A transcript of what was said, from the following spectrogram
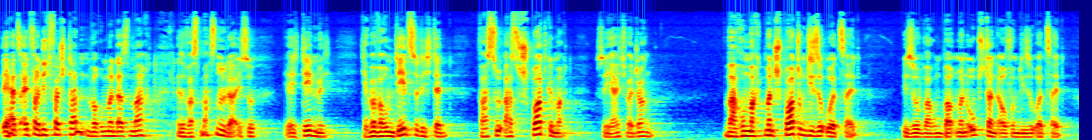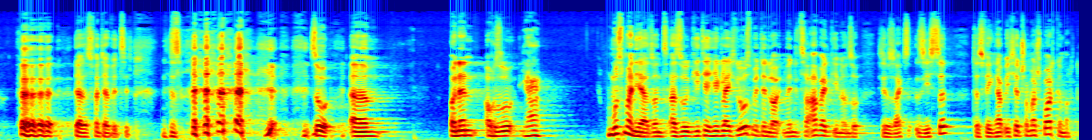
er hat es einfach nicht verstanden, warum man das macht. Also, was machst du da? Ich so, ja, ich dehne mich. Ja, aber warum dehnst du dich denn? Warst du, hast du Sport gemacht? Ich so, ja, ich war joggen. Warum macht man Sport um diese Uhrzeit? Ich so, warum baut man Obststand auf um diese Uhrzeit? ja, das fand er witzig. so, ähm, und dann auch so, ja, muss man ja, sonst, also geht ja hier gleich los mit den Leuten, wenn die zur Arbeit gehen und so. Ich so, sagst, siehst du, deswegen habe ich jetzt schon mal Sport gemacht.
